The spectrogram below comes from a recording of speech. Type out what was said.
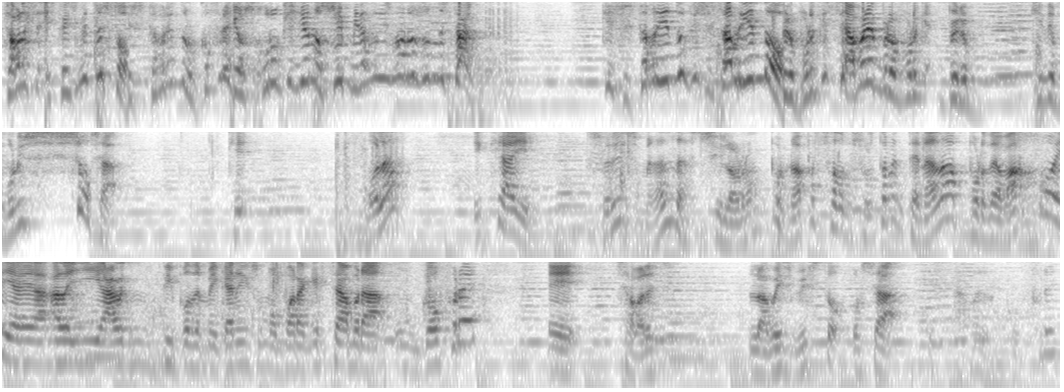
Chavales, ¿estáis viendo esto? Se está abriendo el cofre Que os juro que yo no sé Mirad mis manos, ¿dónde están? ¿Que se está abriendo? ¿Que se está abriendo? ¿Pero por qué se abre? ¿Pero por qué? ¿Pero qué demonios es eso? O sea, ¿qué? ¿Hola? ¿Y qué hay? Son esmeraldas. Si lo rompo no ha pasado absolutamente nada. Por debajo hay, hay algún tipo de mecanismo para que se abra un cofre. Eh, chavales, ¿lo habéis visto? O sea, ¿estaba el cofre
